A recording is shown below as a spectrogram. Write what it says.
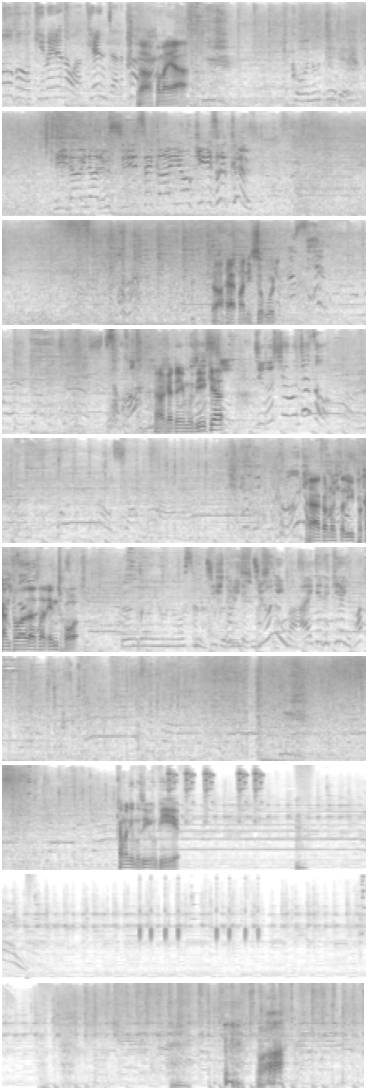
komm mal her. Ja, hört man nicht so gut. Ja, kennt ihr die Musik hier? Ja, kommt euch das Lied bekannt vor, das hat Intro. Kann man die Musik irgendwie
